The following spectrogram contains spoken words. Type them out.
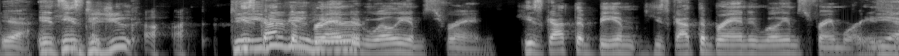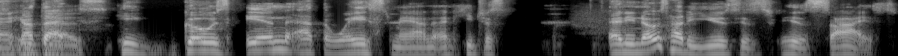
Yeah. It's he's did you God. did he's got the Brandon hear- Williams frame. He's got the BM. He's got the Brandon Williams framework. he's yeah, just he that. does. He goes in at the waist, man, and he just and he knows how to use his his size.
